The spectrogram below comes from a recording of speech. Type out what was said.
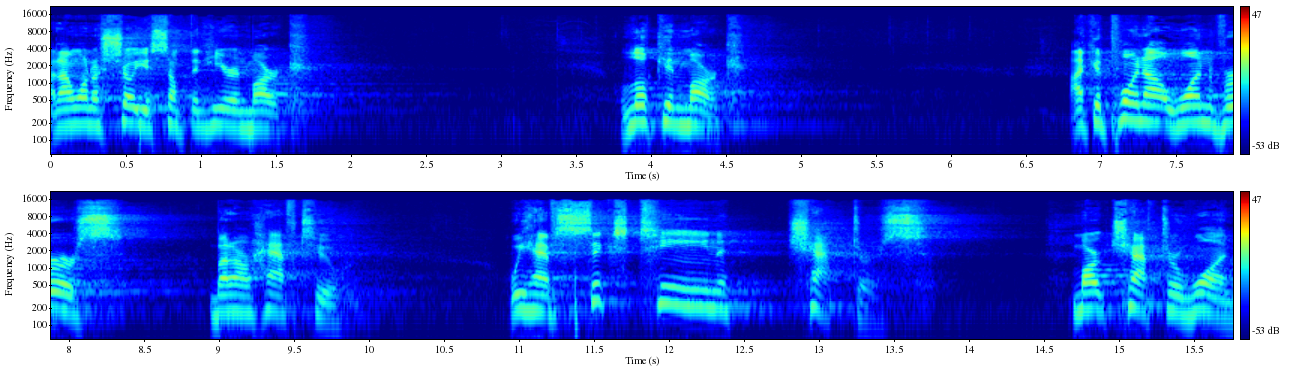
And I want to show you something here in Mark. Look in Mark. I could point out one verse, but I don't have to. We have 16 chapters. Mark chapter 1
